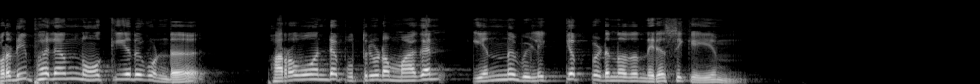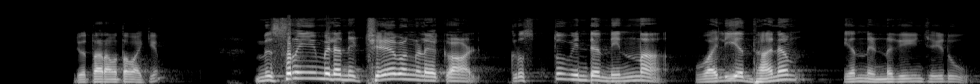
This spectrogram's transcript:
പ്രതിഫലം നോക്കിയതുകൊണ്ട് ഫറവോന്റെ പുത്രിയുടെ മകൻ എന്ന് വിളിക്കപ്പെടുന്നത് നിരസിക്കുകയും. ഇരുപത്താറാമത്തെ വാക്യം. മിശ്രീമിലെ നിക്ഷേപങ്ങളെക്കാൾ ക്രിസ്തുവിന്റെ നിന്ന വലിയ ധനം എന്നെണ്ണുകയും ചെയ്തു.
